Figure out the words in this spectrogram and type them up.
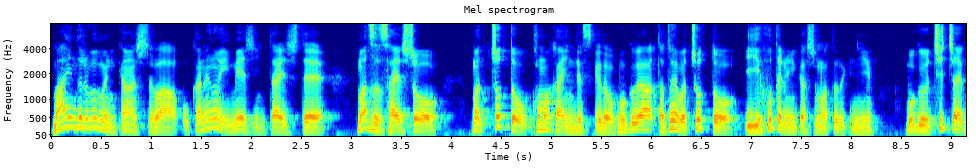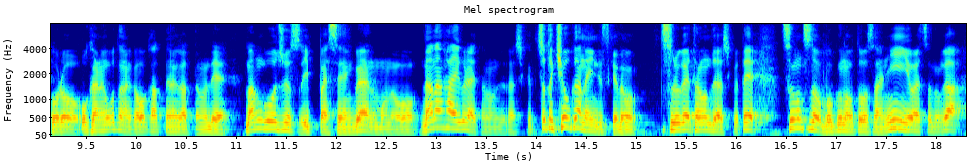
マインドの部分に関しては、お金のイメージに対して、まず最初、まあ、ちょっと細かいんですけど、僕が例えばちょっといいホテルに行かしてもらった時に、僕ちっちゃい頃お金のことなんか分かってなかったので、マンゴージュース1杯1000円ぐらいのものを7杯ぐらい頼んでたらしくて、ちょっと記憶がないんですけど、それぐらい頼んでたらしくて、その都度僕のお父さんに言われてたのが、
